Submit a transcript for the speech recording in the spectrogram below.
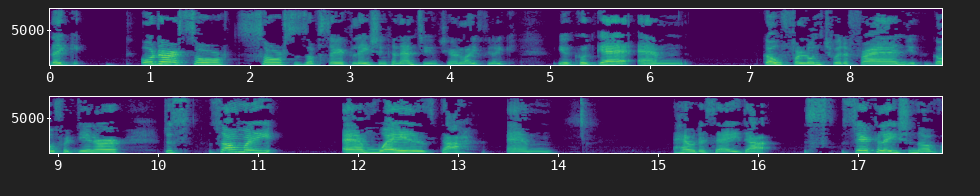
like other sort sources of circulation can enter into your life. Like you could get um go for lunch with a friend, you could go for dinner, just so many um ways that um how to say that circulation of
